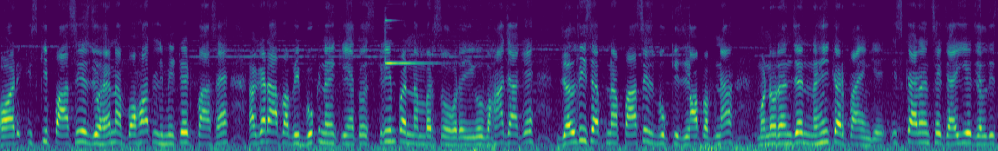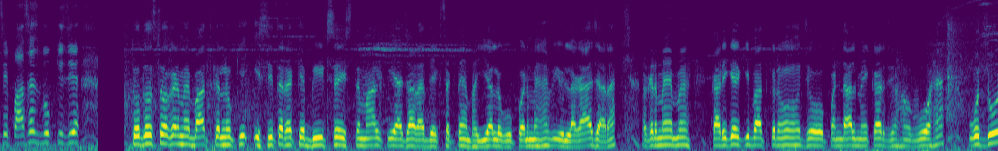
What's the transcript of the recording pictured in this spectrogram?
और इसकी पासेज जो है ना, बहुत लिमिटेड पास है। अगर आप अभी बुक नहीं किए हैं तो स्क्रीन पर नंबर शो हो रही हो। वहाँ जाके जल्दी से अपना पासेज बुक कीजिए। आप अपना मनोरंजन नहीं कर पाएँगे। इस कारण से जाइए, जल्दी से पासेज बुक कीजिए। तो दोस्तों अगर मैं बात कर लूँ कि इसी तरह के बीट से इस्तेमाल किया जा रहा है देख सकते हैं भैया लोग ऊपर में है लगाया जा रहा है। अगर मैं, मैं कारीगर की बात करूँ जो पंडाल मेकर जो है वो है वो दो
